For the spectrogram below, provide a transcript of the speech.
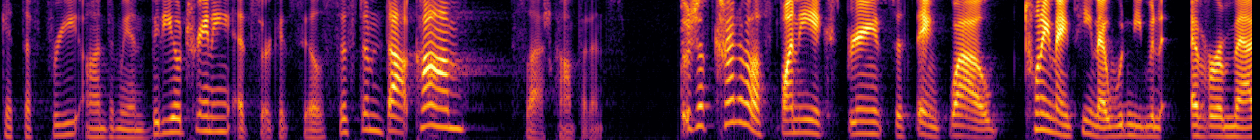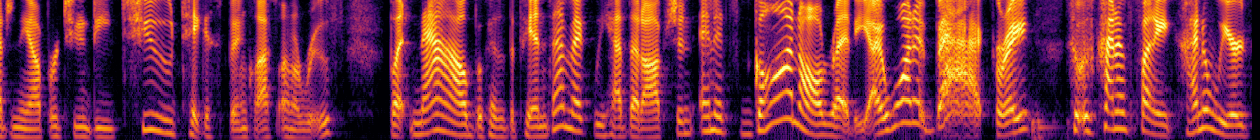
Get the free on demand video training at circuitsalessystem.com slash confidence. It was just kind of a funny experience to think, wow, 2019, I wouldn't even ever imagine the opportunity to take a spin class on a roof. But now, because of the pandemic, we had that option and it's gone already. I want it back, right? So it was kind of funny, kind of weird.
